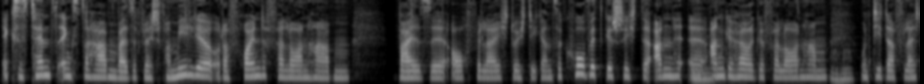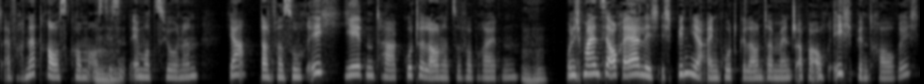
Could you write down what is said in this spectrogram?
Existenzängste haben, weil sie vielleicht Familie oder Freunde verloren haben, weil sie auch vielleicht durch die ganze Covid-Geschichte an, äh, Mhm. Angehörige verloren haben Mhm. und die da vielleicht einfach nicht rauskommen aus Mhm. diesen Emotionen. Ja, dann versuche ich jeden Tag gute Laune zu verbreiten. Mhm. Und ich meine es ja auch ehrlich, ich bin ja ein gut gelaunter Mensch, aber auch ich bin traurig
